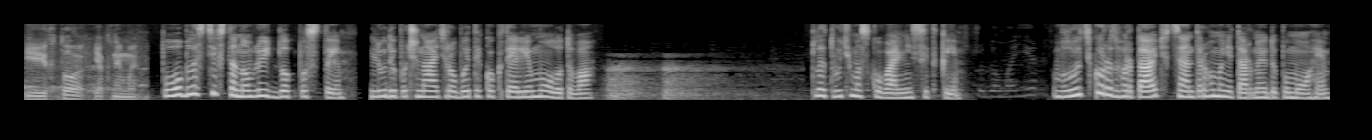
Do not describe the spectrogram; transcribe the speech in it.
і хто як не ми. По області встановлюють блокпости. Люди починають робити коктейлі Молотова. Плетуть маскувальні сітки. В Луцьку розгортають центр гуманітарної допомоги.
